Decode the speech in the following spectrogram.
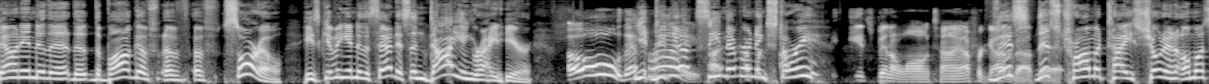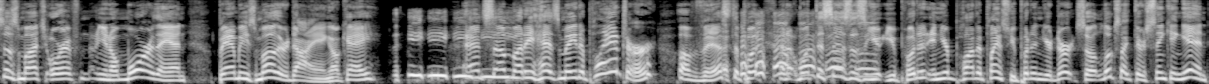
down into the, the, the bog of, of, of sorrow. He's giving into the sadness and dying right here. Oh, that's You- right. Did you not see I- Neverending I- Story? It's been a long time. I forgot this about this that. traumatized children almost as much, or if you know more than Bambi's mother dying. Okay, and somebody has made a planter of this to put. and what this is is you you put it in your plotted plants. You put it in your dirt, so it looks like they're sinking in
